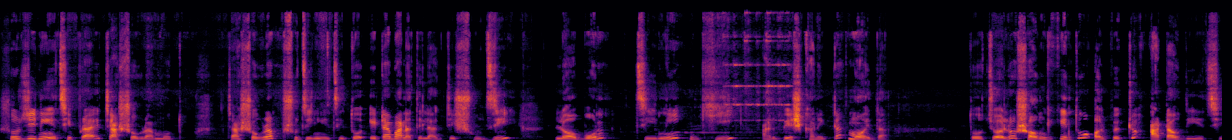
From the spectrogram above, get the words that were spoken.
সুজি নিয়েছি প্রায় চারশো গ্রাম মতো। চারশো গ্রাম সুজি নিয়েছি। তো এটা বানাতে লাগছে সুজি, লবণ, চিনি, ঘি আর বেশ খানিকটা ময়দা। তো চলো সঙ্গে কিন্তু অল্প একটু আটাও দিয়েছি।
